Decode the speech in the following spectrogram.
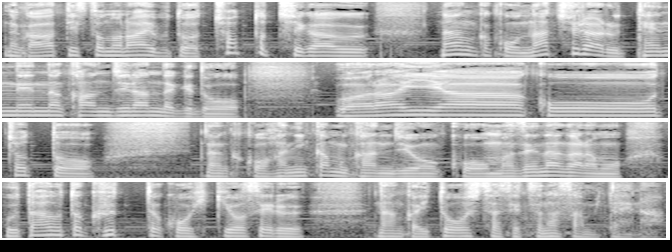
なんかアーティストのライブとはちょっと違う、なんかこうナチュラル天然な感じなんだけど、笑いや、こう、ちょっと、なんかこう、はにかむ感じをこう混ぜながらも、歌うとグッとこう引き寄せる、なんか愛おしさ切なさみたいな、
